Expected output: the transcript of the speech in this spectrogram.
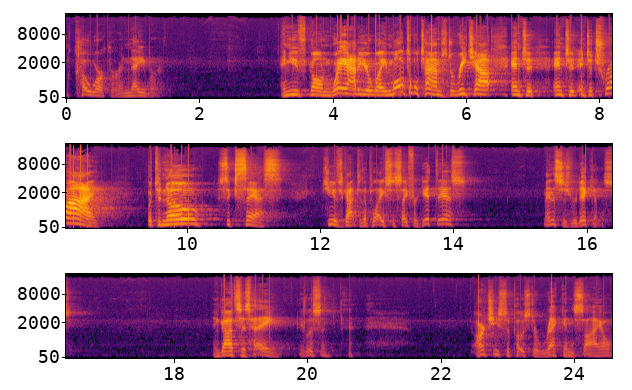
a coworker, a neighbor and you've gone way out of your way multiple times to reach out and to, and to, and to try, but to no success. She has got to the place to say, Forget this. Man, this is ridiculous. And God says, Hey, hey, listen, aren't you supposed to reconcile,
